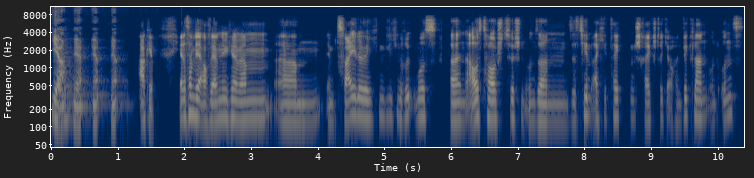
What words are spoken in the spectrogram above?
Ja, ja, ja, ja. Okay. Ja, das haben wir auch. Wir haben nämlich wir haben, ähm, im zweiwöchentlichen Rhythmus äh, einen Austausch zwischen unseren Systemarchitekten, Schrägstrich auch Entwicklern und uns,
